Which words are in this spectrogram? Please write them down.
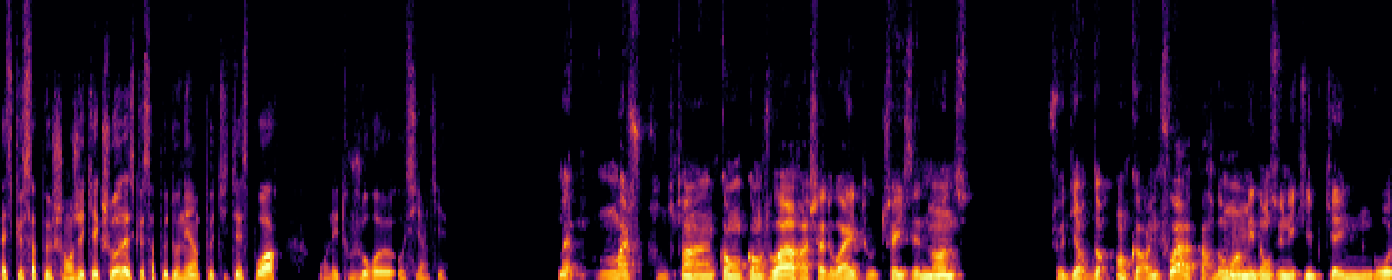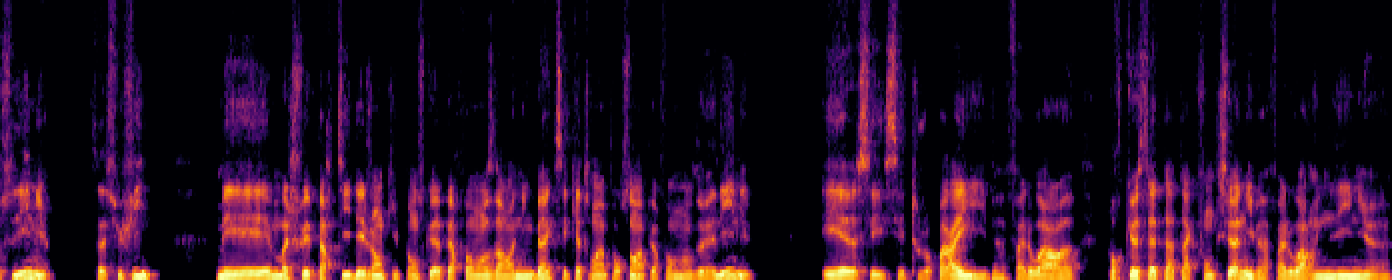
est-ce que ça peut changer quelque chose? Est-ce que ça peut donner un petit espoir? On est toujours euh, aussi inquiet. moi, je, enfin, quand, quand, je vois Rashad White ou Chase Edmonds, je veux dire, encore une fois, pardon, hein, mais dans une équipe qui a une grosse ligne, ça suffit. Mais moi, je fais partie des gens qui pensent que la performance d'un running back, c'est 80% la performance de la ligne. Et c'est toujours pareil. Il va falloir, pour que cette attaque fonctionne, il va falloir une ligne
